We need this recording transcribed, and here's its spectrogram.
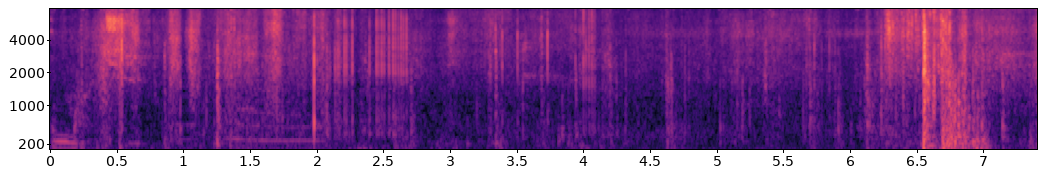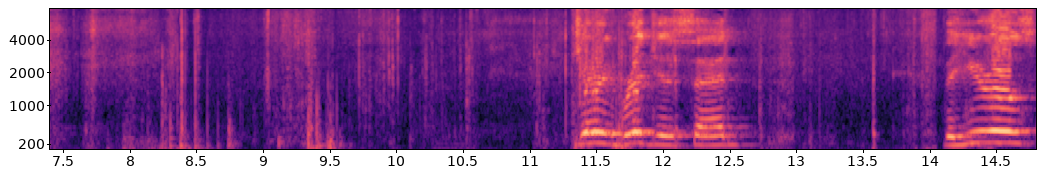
in much. Jerry Bridges said, the heroes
